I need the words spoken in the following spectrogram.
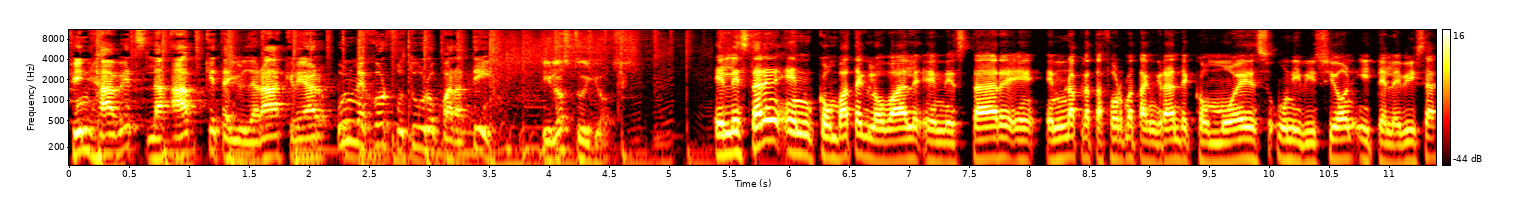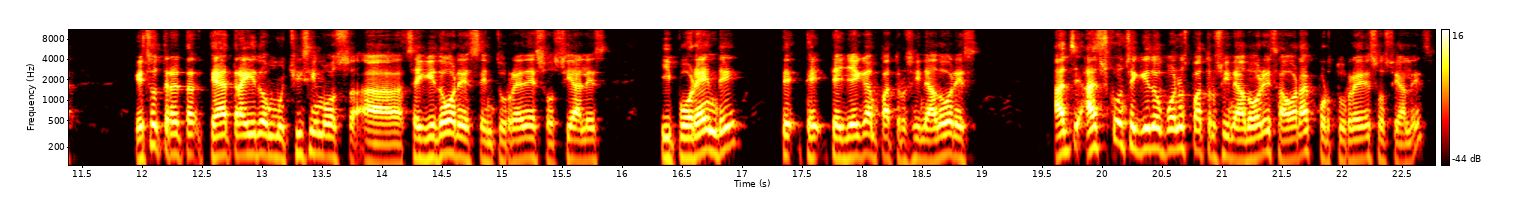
FinHabits, la app que te ayudará a crear un mejor futuro para ti y los tuyos el estar en, combate global, en estar en, una plataforma tan grande como es Univision y Televisa, eso te, ha traído muchísimos ah, seguidores en tus redes sociales y por ende te, llegan patrocinadores. ¿Has, conseguido buenos patrocinadores ahora por tus redes sociales?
